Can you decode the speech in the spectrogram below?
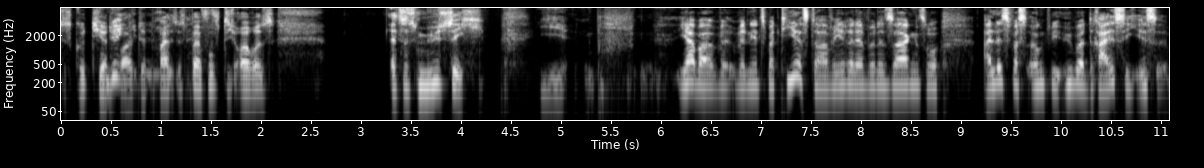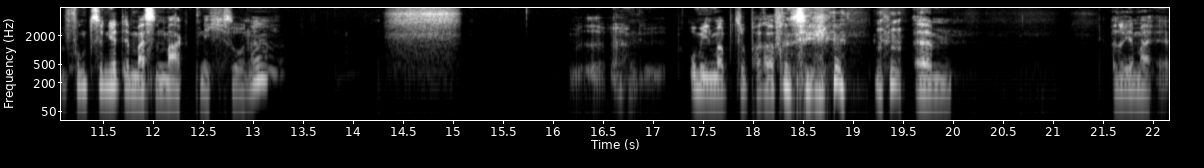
diskutieren, weil der Preis ist bei 50 Euro. Ist, es ist müßig. Ja, aber wenn jetzt Matthias da wäre, der würde sagen, so alles, was irgendwie über 30 ist, funktioniert im Massenmarkt nicht so, ne? Um ihn mal zu paraphrasieren. ähm, also ja mal, äh,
